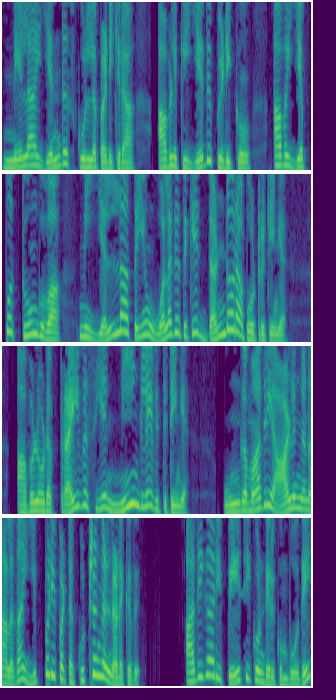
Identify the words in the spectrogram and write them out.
நிலா எந்த ஸ்கூல்ல படிக்கிறா? அவளுக்கு எது பிடிக்கும்? அவ எப்போ தூங்குவா? நீ எல்லாத்தையும் உலகத்துக்கே தண்டோரா போட்டிருக்கீங்க. அவளோட பிரைவசிய நீங்களே வித்துட்டீங்க. உங்க மாதிரி ஆளுங்கனாலதான் இப்படிப்பட்ட குற்றங்கள் நடக்குது. அதிகாரி பேசிக் கொண்டிருக்கும் போதே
